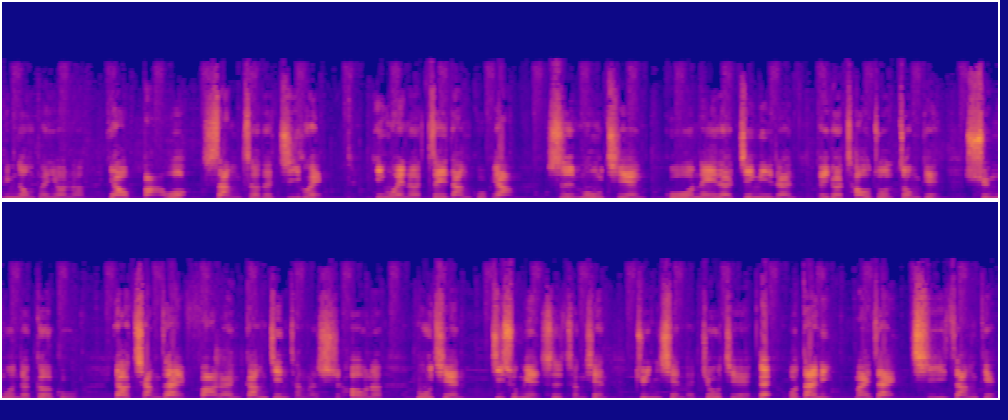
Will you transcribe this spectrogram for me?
听众朋友呢，要把握上车的机会，因为呢，这一档股票是目前国内的经理人的一个操作的重点，询问的个股，要抢在法人刚进场的时候呢，目前技术面是呈现均线的纠结，对，我带你买在起涨点。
